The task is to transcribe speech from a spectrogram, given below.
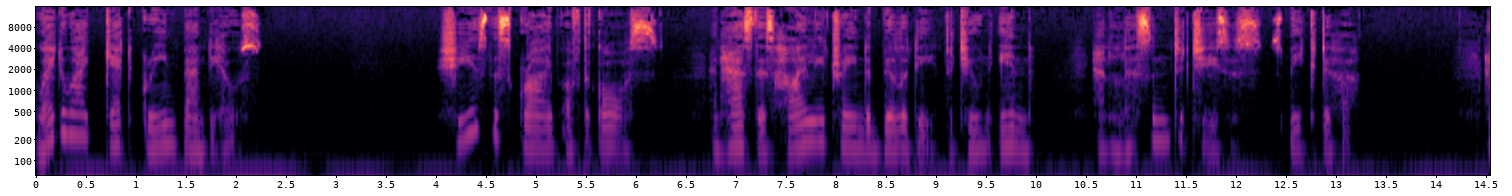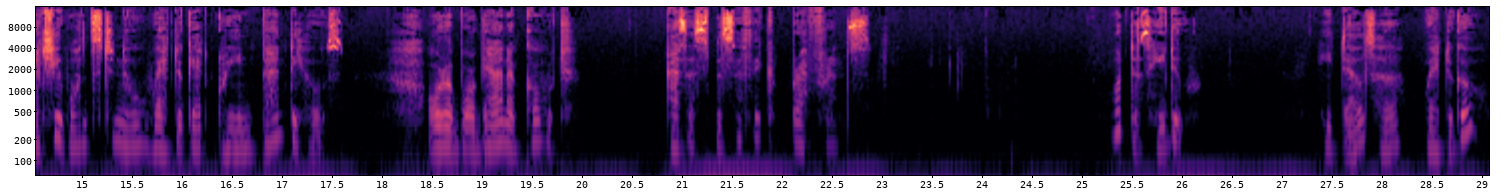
Where do I get green pantyhose? She is the scribe of the Course and has this highly trained ability to tune in and listen to Jesus speak to her. And she wants to know where to get green pantyhose or a Borgana coat as a specific preference. What does he do? He tells her where to go.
